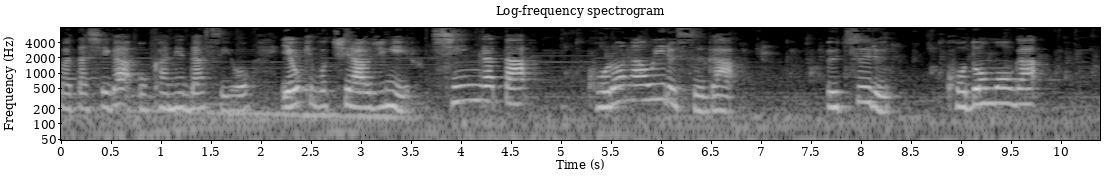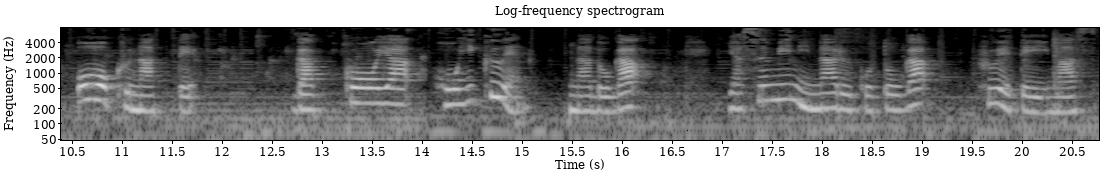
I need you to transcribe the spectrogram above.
Watashi ga okane dasu Eu que vou tirar o dinheiro. Shingata coronavírus ga 移る子供が多くなって学校や保育園などが休みになることが増えています。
